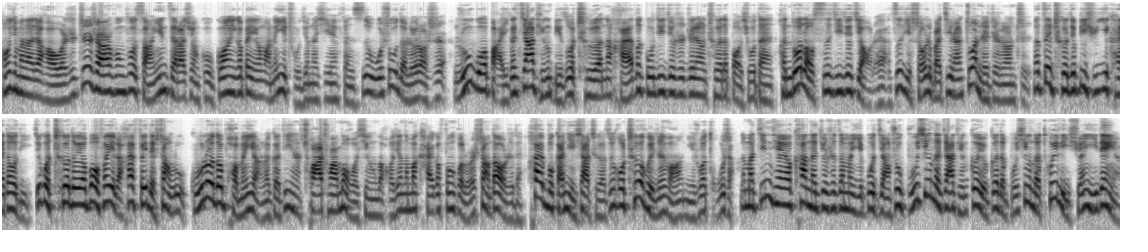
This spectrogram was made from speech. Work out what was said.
同学们，大家好，我是知识而丰富、嗓音贼拉炫酷、光一个背影往那一杵就能吸引粉丝无数的刘老师。如果把一个家庭比作车，那孩子估计就是这辆车的保修单。很多老司机就觉着呀，自己手里边既然攥着这张纸，那这车就必须一开到底。结果车都要报废了，还非得上路，轱辘都跑没影了，搁地上歘歘冒火星子，好像他妈开个风火轮上道似的，还不赶紧下车？最后车毁人亡，你说图啥？那么今天要看的就是这么一部讲述不幸的家庭各有各的不幸的推理悬疑电影《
